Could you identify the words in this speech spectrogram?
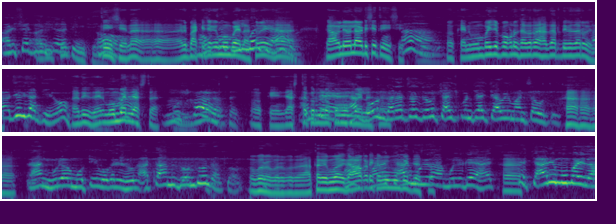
अडीचशे अडीचशे तीनशे तीनशे ना? हा आणि बाकीच्या काही मुंबईला. हा. गाव लेवलला अडीचशे तीनशे. हा. ओके आणि मुंबईचे पकडून साधारण हजार दीड हजार होईल. अधिक जातील हो. अधिक जाईल मुंबईला जास्त. पुष्कळ. ओके जास्त करून आमच्या लोक ह्या मुंबईला. दोन घराचं जवळ चाळीस पंचेचाळीस चाळीस माणसं होती. हा हा हा. लहान मुलं मोठी वगैरे घेऊन आता आम्ही दोन दोन राहतो. बरोबर बरोबर. आता काय मग गावाकडे कमी मला चार मुंबईत जास्त. मुलं- मुलगे आहेत. हा. ते चारही मुंबईला.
